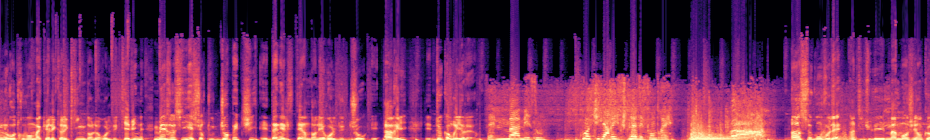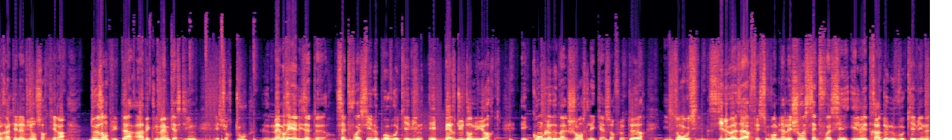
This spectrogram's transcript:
Nous retrouvons Michael Culkin dans le rôle de Kevin, mais aussi et surtout Joe Pesci et Daniel Stern dans les rôles de Joe et Harry, les deux cambrioleurs. C'est ma maison. Quoi qu'il arrive, je la défendrai. Un second volet, intitulé Maman j'ai encore raté l'avion, sortira deux ans plus tard avec le même casting et surtout le même réalisateur. Cette fois-ci, le pauvre Kevin est perdu dans New York et comble de malchance, les casseurs flotteurs y sont aussi. Si le hasard fait souvent bien les choses, cette fois-ci, il mettra de nouveau Kevin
